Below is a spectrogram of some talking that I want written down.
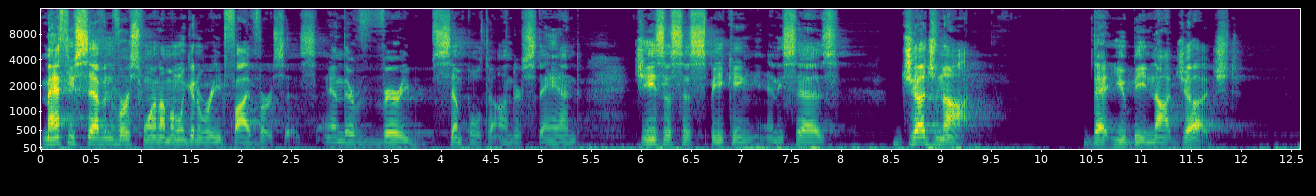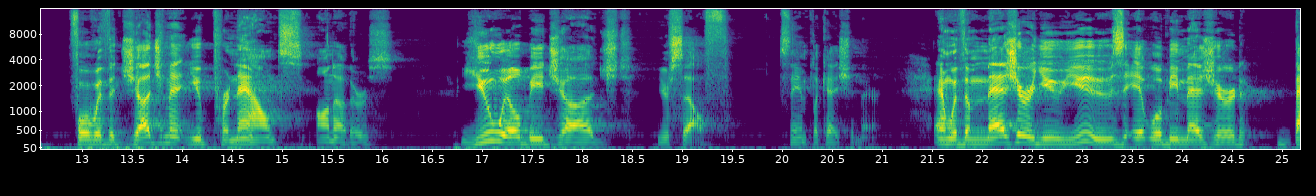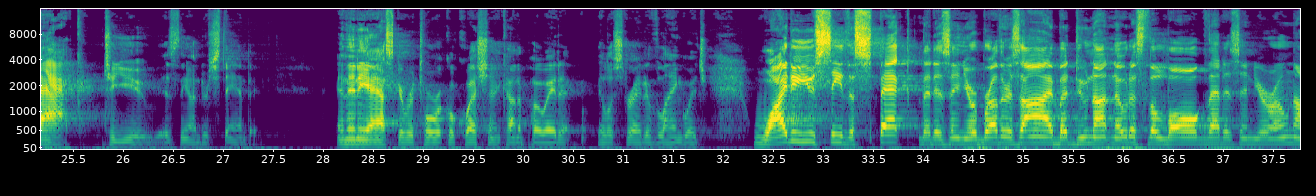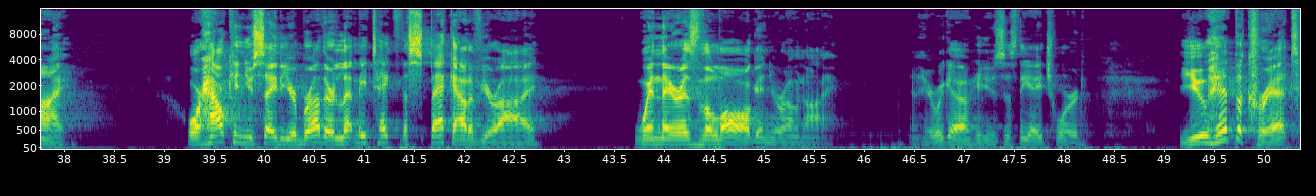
Matthew 7, verse 1, I'm only going to read five verses, and they're very simple to understand. Jesus is speaking, and he says, Judge not, that you be not judged. For with the judgment you pronounce on others, you will be judged yourself. It's the implication there. And with the measure you use, it will be measured back to you, is the understanding. And then he asks a rhetorical question in kind of poetic, illustrative language. Why do you see the speck that is in your brother's eye, but do not notice the log that is in your own eye? Or how can you say to your brother, Let me take the speck out of your eye, when there is the log in your own eye? And here we go. He uses the H word. You hypocrite,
